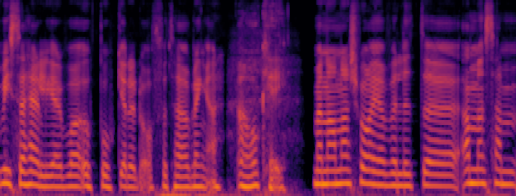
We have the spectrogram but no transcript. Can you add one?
vissa helger var uppbokade då för tävlingar. ja okej. Men annars var jag väl lite ja, men så här,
